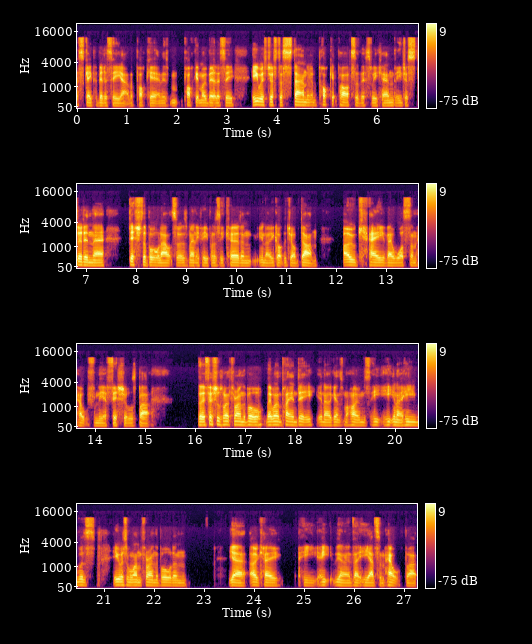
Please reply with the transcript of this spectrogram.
escapability out of the pocket and his pocket mobility. He was just a standard pocket passer this weekend. He just stood in there, dished the ball out to as many people as he could, and you know he got the job done. Okay, there was some help from the officials, but the officials weren't throwing the ball. They weren't playing D, you know, against Mahomes. He, he, you know, he was he was the one throwing the ball, and yeah, okay, he, he, you know, that he had some help, but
